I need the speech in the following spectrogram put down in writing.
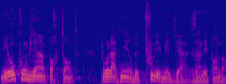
mais ô combien importante pour l'avenir de tous les médias indépendants.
